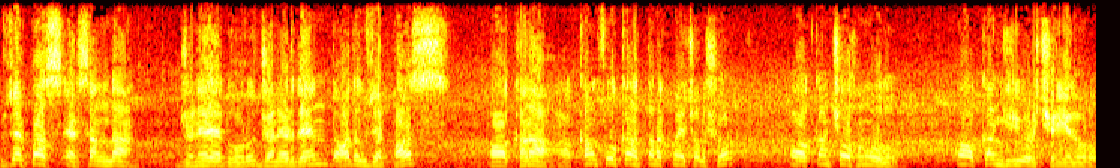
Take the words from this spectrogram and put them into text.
Güzel pas Ersan'dan. Caner'e doğru. Caner'den daha da güzel pas. Hakan'a. Hakan sol kanattan akmaya çalışıyor. Hakan Çalhanoğlu. Hakan giriyor içeriye doğru.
